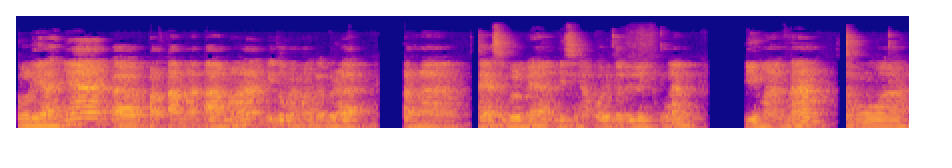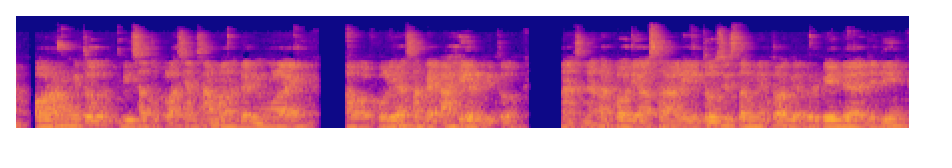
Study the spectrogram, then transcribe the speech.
kuliahnya eh, pertama-tama itu memang agak berat karena saya sebelumnya di Singapura itu di lingkungan di mana semua orang itu di satu kelas yang sama dari mulai awal kuliah sampai akhir gitu. Nah, sedangkan kalau di Australia itu sistemnya itu agak berbeda. Jadi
